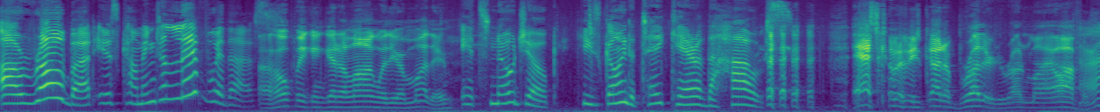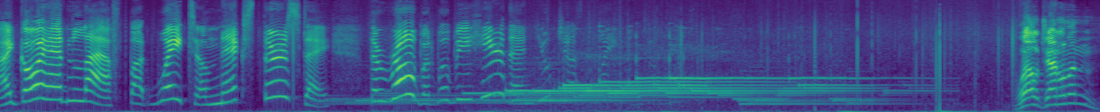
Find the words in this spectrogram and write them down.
A robot is coming to live with us. I hope he can get along with your mother. It's no joke. He's going to take care of the house. Ask him if he's got a brother to run my office. All right, go ahead and laugh, but wait till next Thursday. The robot will be here then. You just wait. Well, gentlemen,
